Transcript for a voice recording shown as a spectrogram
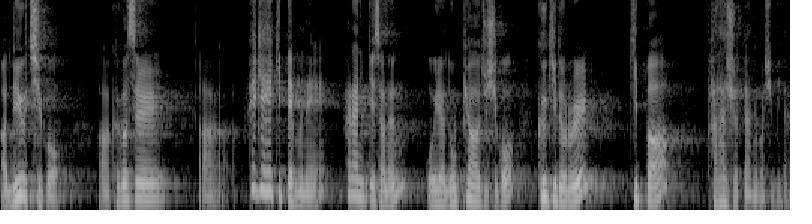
어, 뉘우치고 어, 그것을 어, 회개했기 때문에 하나님께서는 오히려 높여 주시고 그 기도를 기뻐 받아 주셨다는 것입니다.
